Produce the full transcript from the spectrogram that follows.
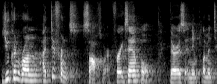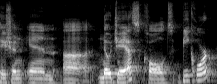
You can run a different software. For example, there is an implementation in uh, Node.js called bCore,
